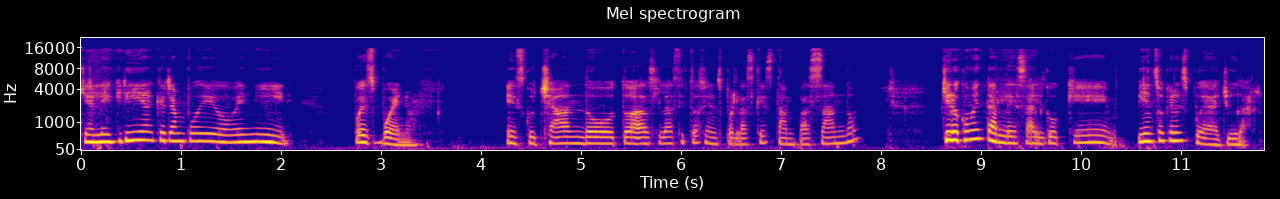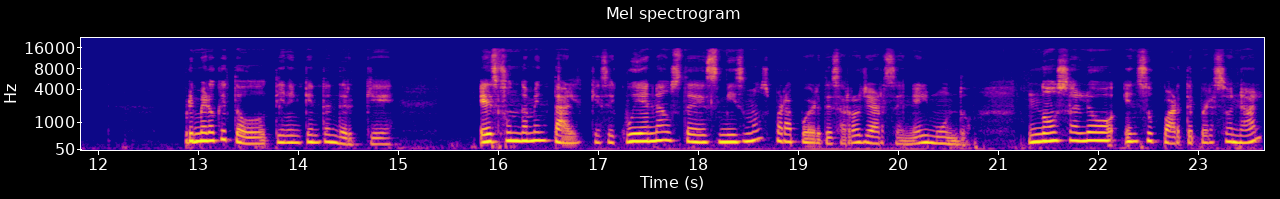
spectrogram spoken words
Qué alegría que hayan podido venir. Pues bueno, escuchando todas las situaciones por las que están pasando, quiero comentarles algo que pienso que les puede ayudar. Primero que todo, tienen que entender que es fundamental que se cuiden a ustedes mismos para poder desarrollarse en el mundo, no solo en su parte personal,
